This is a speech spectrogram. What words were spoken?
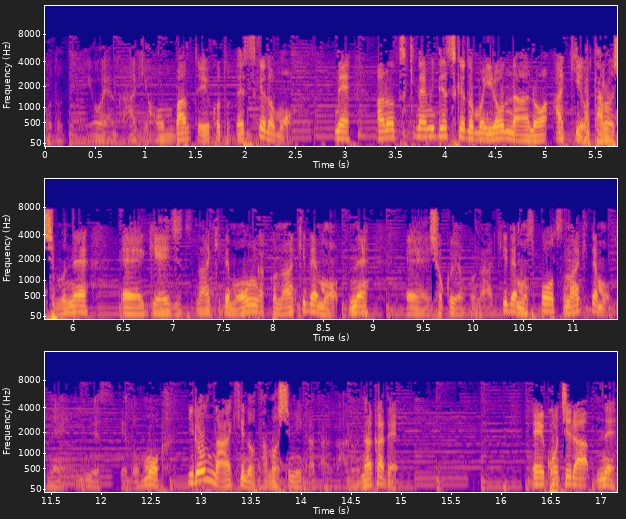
ことで、ね、ようやく秋本番ということですけども、ね、あの月並みですけども、いろんなあの秋を楽しむね、えー、芸術の秋でも音楽の秋でもね、えー、食欲の秋でもスポーツの秋でもね、いいんですけども、いろんな秋の楽しみ方がある中で、えー、こちらね、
